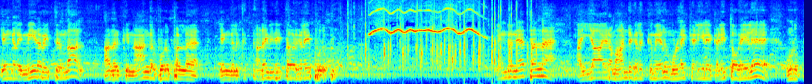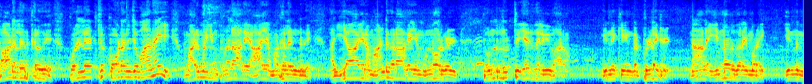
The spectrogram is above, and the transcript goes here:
எங்களை மீற வைத்திருந்தால் அதற்கு நாங்கள் பொறுப்பல்ல. எங்களுக்கு தடை விதித்தவர்களே பொறுப்பு. இன்று நேற்றல்ல ஐயாயிரம் ஆண்டுகளுக்கு மேலும் முல்லைக்கடியிலே கலித்தொகையிலே ஒரு பாடல் இருக்கிறது. கொல்லேற்று கோடஞ்சுவானை மறுமையும் புல்லாலே ஆய மகள் என்று. ஐயாயிரம் ஆண்டுகளாக என் முன்னோர்கள் தொன்று தொற்று ஏறுதல் வாரம் இன்னைக்கு எங்கள் பிள்ளைகள் நாளை இன்னொரு தலைமுறை. இன்னும்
